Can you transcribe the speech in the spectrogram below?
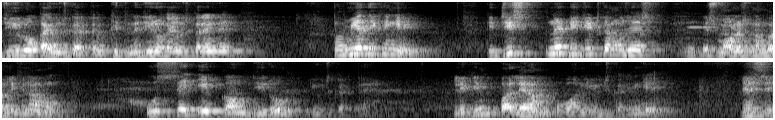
जीरो का यूज करते हैं कितने जीरो का यूज करेंगे तो हम ये देखेंगे कि जिसने डिजिट का मुझे स्मॉलेस्ट नंबर लिखना हो उससे एक कम जीरो यूज करते हैं लेकिन पहले हम वन यूज करेंगे जैसे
